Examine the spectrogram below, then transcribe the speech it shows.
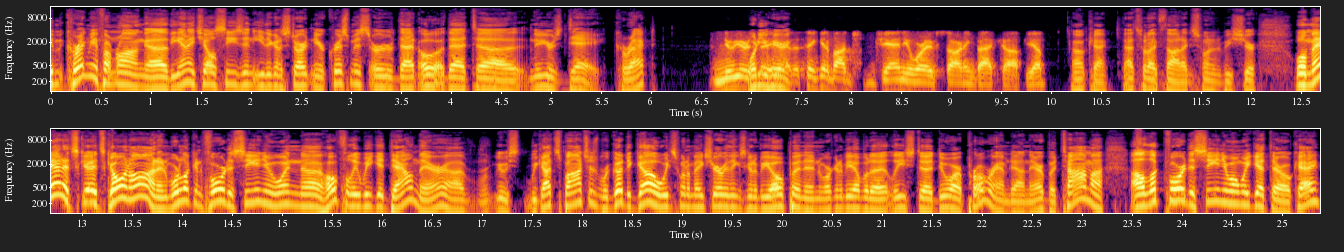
uh, correct me if I'm wrong. Uh, the NHL season either going to start near Christmas or that oh that uh, New Year's Day, correct? New Year's what are you Day, hearing? Yeah, they're thinking about January of starting back up. Yep. Okay, that's what I thought. I just wanted to be sure. Well, man, it's it's going on, and we're looking forward to seeing you when uh, hopefully we get down there. Uh, we got sponsors. We're good to go. We just want to make sure everything's going to be open, and we're going to be able to at least uh, do our program down there. But Tom, uh, I'll look forward to seeing you when we get there. Okay.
